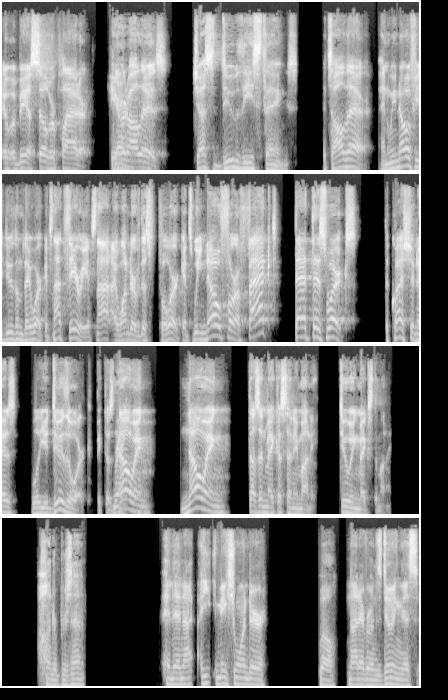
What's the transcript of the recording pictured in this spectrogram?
it would be a silver platter. Here yeah. it all is. Just do these things. It's all there. And we know if you do them, they work. It's not theory. It's not, I wonder if this will work. It's we know for a fact that this works. The question is, will you do the work? Because right. knowing, knowing doesn't make us any money. Doing makes the money. 100%. And then I, it makes you wonder, well, not everyone's doing this.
